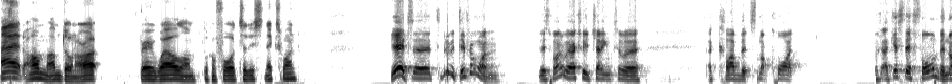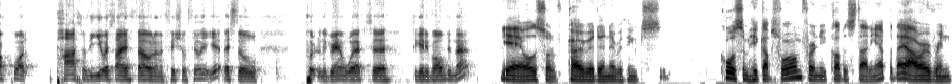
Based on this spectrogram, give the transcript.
Mate, I'm I'm doing all right. Very well. I'm looking forward to this next one. Yeah, it's a it's a bit of a different one. This one, we're actually chatting to a a club that's not quite. I guess they're formed. They're not quite part of the USAFL and an official affiliate yet. They're still putting the groundwork to to get involved in that. Yeah, all the sort of COVID and everything's caused some hiccups for them for a new club that's starting out, but they are over in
